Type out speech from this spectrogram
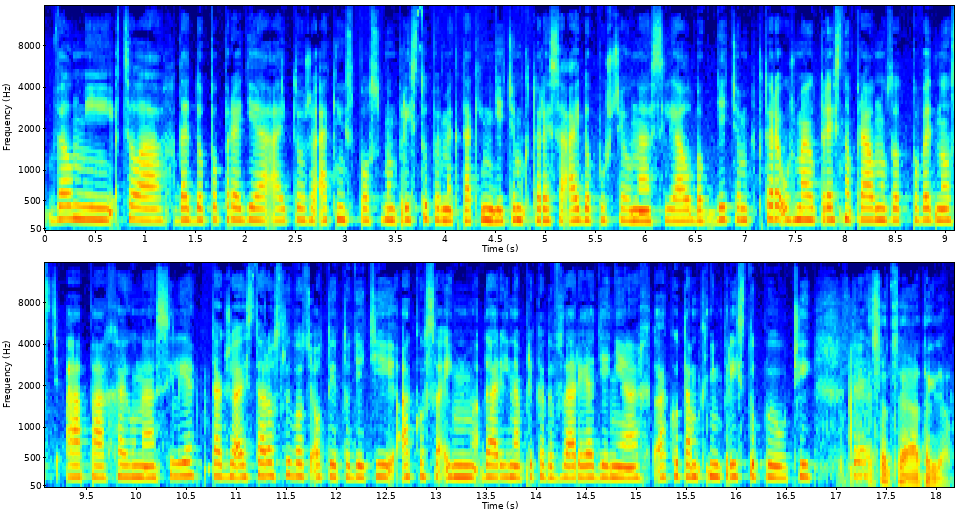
veľmi chcela dať do popredia aj to, že akým spôsobom pristúpime k takým deťom, ktoré sa aj dopúšťajú násilia, alebo k deťom, ktoré už majú trestnoprávnu zodpovednosť a páchajú násilie. Takže aj starostlivosť o tieto deti, ako sa im darí napríklad v zariadeniach, ako tam k ním pristupujú, či... a tak ďalej.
